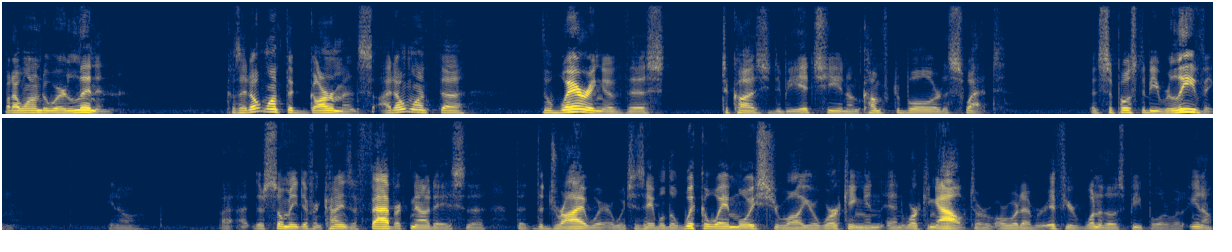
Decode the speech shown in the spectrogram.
But I want them to wear linen. Because I don't want the garments, I don't want the, the wearing of this to cause you to be itchy and uncomfortable or to sweat. It's supposed to be relieving. You know, I, I, there's so many different kinds of fabric nowadays. The, the, the dry wear, which is able to wick away moisture while you're working and, and working out or, or whatever, if you're one of those people or what, you know.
